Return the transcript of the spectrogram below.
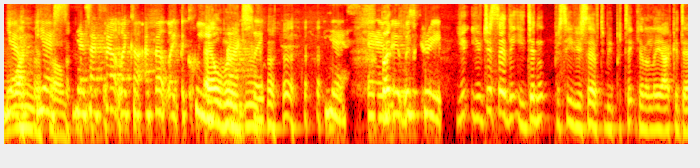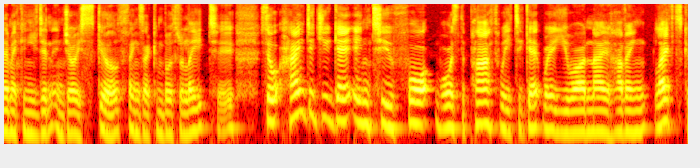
Yeah, Wonderful. yes, yes. I felt like a, I felt like the queen. Elle Woods. Yes, um, But- it was great. You, you've just said that you didn't perceive yourself to be particularly academic and you didn't enjoy school, things I can both relate to. So, how did you get into what was the pathway to get where you are now, having left school?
